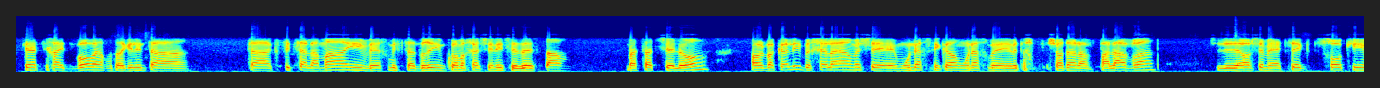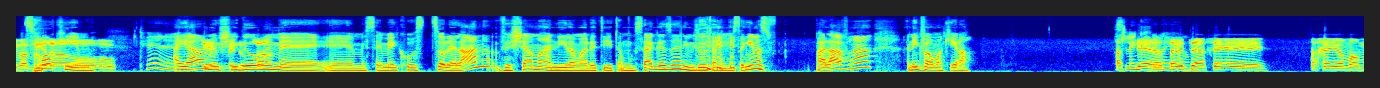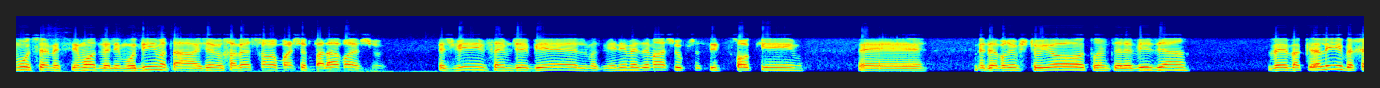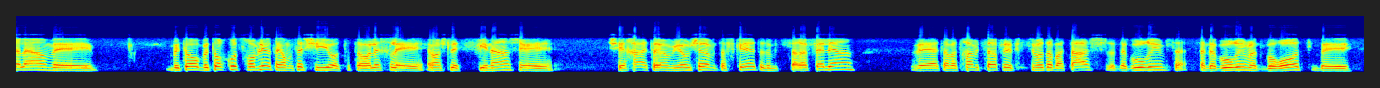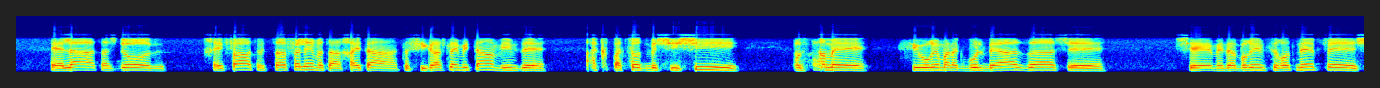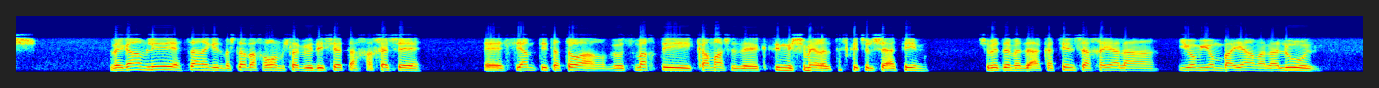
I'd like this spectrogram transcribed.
ספינה צריכה לטבוע ואנחנו מתרגלים את הקפיצה למים ואיך מסתדרים, כל אחרי השני שזה סתם בצד שלו. אבל בכללי, בחיל הים יש אה, מונח שנקרא מונח, ב- בטח שמעת עליו, פלברה, שזה דבר שמייצג צחוקים, אווירה צחוקים. או... כן. היה לנו כן, שידור מנוחה. עם uh, uh, מסיימי קורס צוללן, ושם אני למדתי את המושג הזה, לימדו אותנו מושגים, אז פלברה, אני כבר מכירה. אז כן. תמיד אחרי, אחרי יום עמוס של משימות ולימודים, אתה יושב עם חבר שלך, בוא נשב פלברה, יושב- יושבים, שמים JBL, מזמינים איזה משהו, פשוט עושים צחוקים, אה, מדברים שטויות, רואים טלוויזיה, ובכללי, בחיל הים, אה, בתור, בתור קורס חובלים אתה גם עושה שהיות, אתה הולך ממש לספינה ש... שהיא חיה את היום-יום שלה, מתפקדת, אתה מצטרף אליה, ואתה בהתחלה מצטרף למשימות הבט"ש, לדבורים, לדבורים, לדבורות, באילת, אשדוד, חיפה, אתה מצטרף אליהם ואתה חי את השגרה שלהם איתם, ואם זה הקפצות בשישי, או סתם אה, סיורים על הגבול בעזה, ש... שמדברים שיחות נפש, וגם לי יצא נגיד בשלב האחרון, בשלב יהודי שטח, אחרי שסיימתי את התואר והוסמכתי כמה, שזה קצין משמרת, תפקיד של שעתים, שבעצם זה הקצין שאחראי על היום-יום בים, על הלו"ז,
